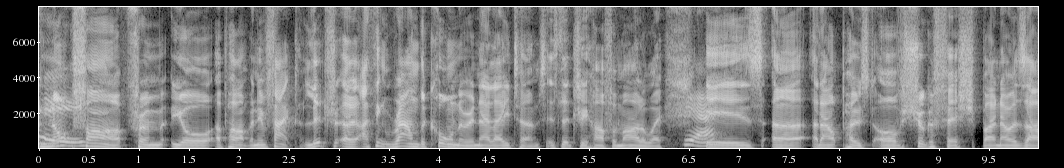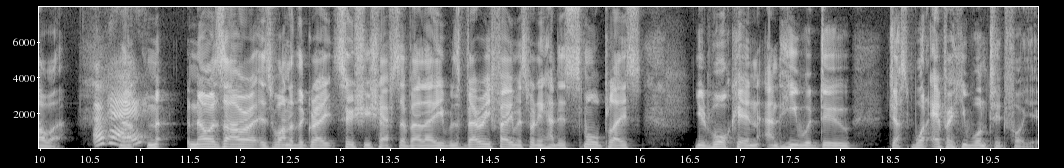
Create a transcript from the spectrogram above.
Not far from your apartment. In fact, literally, uh, I think round the corner in LA terms, it's literally half a mile away. Yeah. Is uh, an outpost of Sugarfish by Nozawa. Okay. Now, Nozawa is one of the great sushi chefs of LA. He was very famous when he had his small place. You'd walk in and he would do just whatever he wanted for you.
